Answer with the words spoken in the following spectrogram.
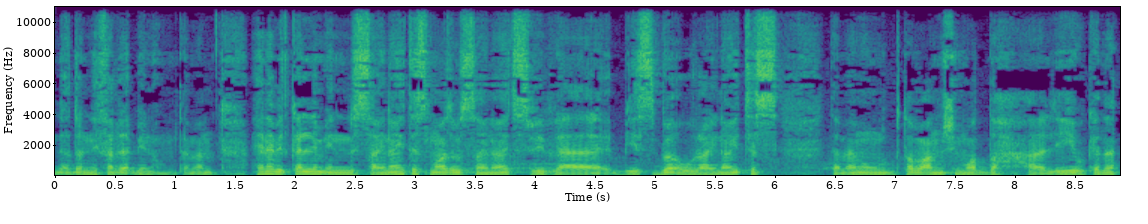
نقدر نفرق بينهم تمام؟ هنا بيتكلم إن ال sinusitis معظم ال sinusitis بيبقى بيسبقوا rhinitis تمام؟ وطبعا مش موضح ليه وكده.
